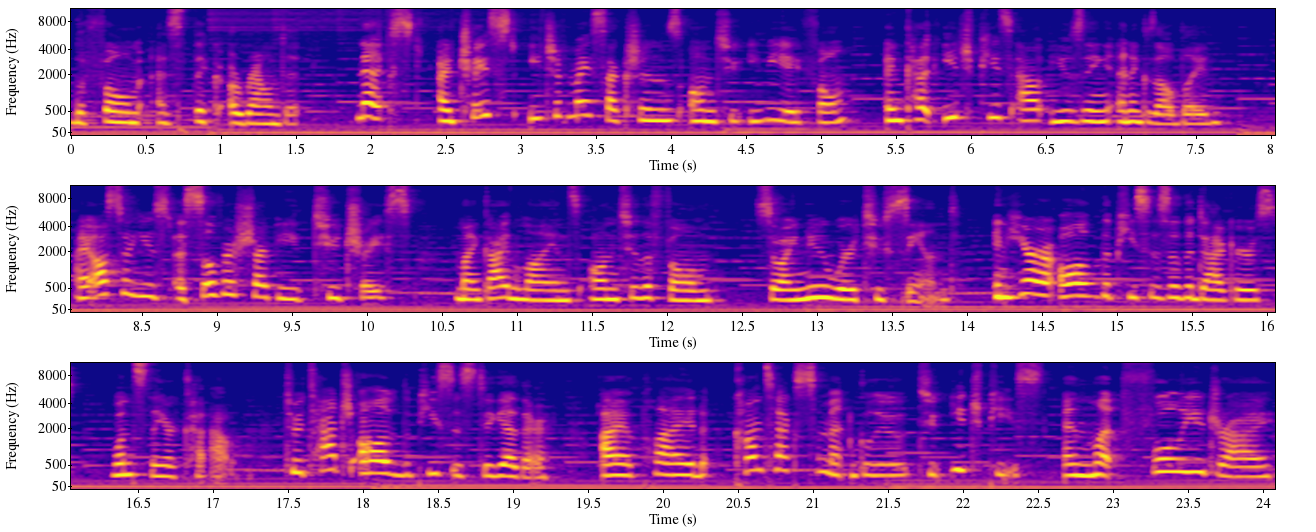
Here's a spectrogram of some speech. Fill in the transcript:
the foam as thick around it. Next, I traced each of my sections onto EVA foam and cut each piece out using an Excel blade. I also used a silver sharpie to trace my guidelines onto the foam so I knew where to sand. And here are all of the pieces of the daggers once they are cut out. To attach all of the pieces together, I applied contact cement glue to each piece and let fully dry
